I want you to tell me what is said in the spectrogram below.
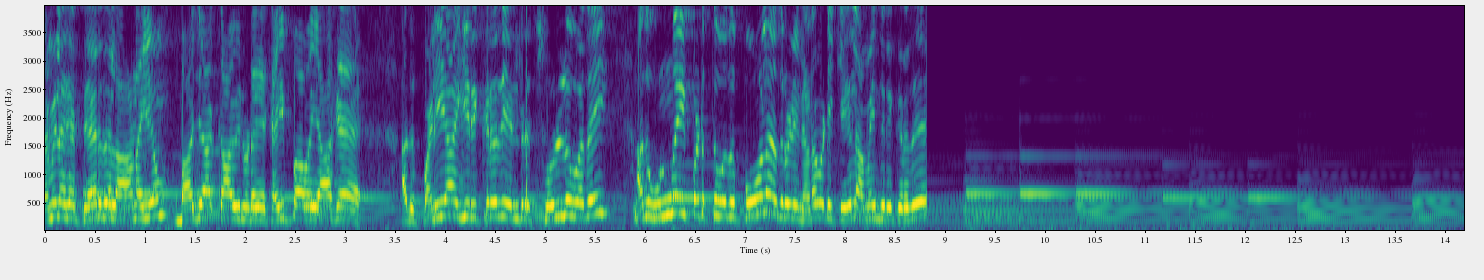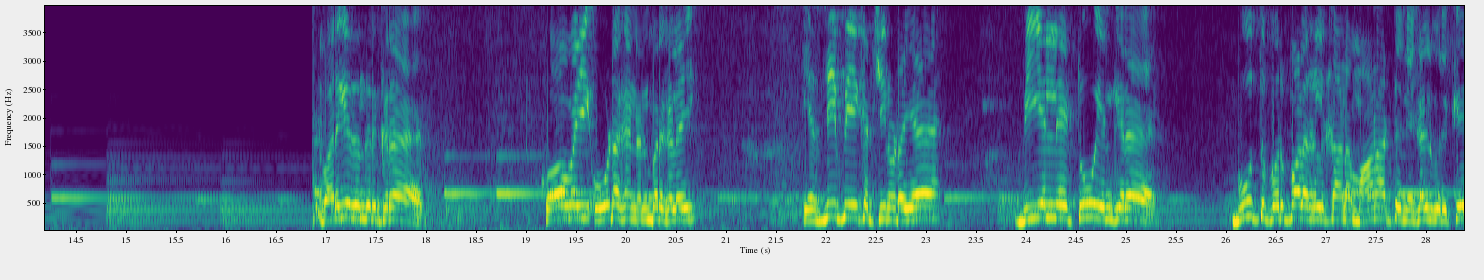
தமிழக தேர்தல் ஆணையம் பாஜகவினுடைய கைப்பாவையாக அது பழியாகி இருக்கிறது என்று சொல்லுவதை அது உண்மைப்படுத்துவது போல அதனுடைய நடவடிக்கைகள் அமைந்திருக்கிறது. வருகை தந்திருக்கிற கோவை ஊடக நண்பர்களை எஸ்டிபிஐ கட்சியினுடைய பிஎல்ஏ டூ என்கிற பூத் பொறுப்பாளர்களுக்கான மாநாட்டு நிகழ்விற்கு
